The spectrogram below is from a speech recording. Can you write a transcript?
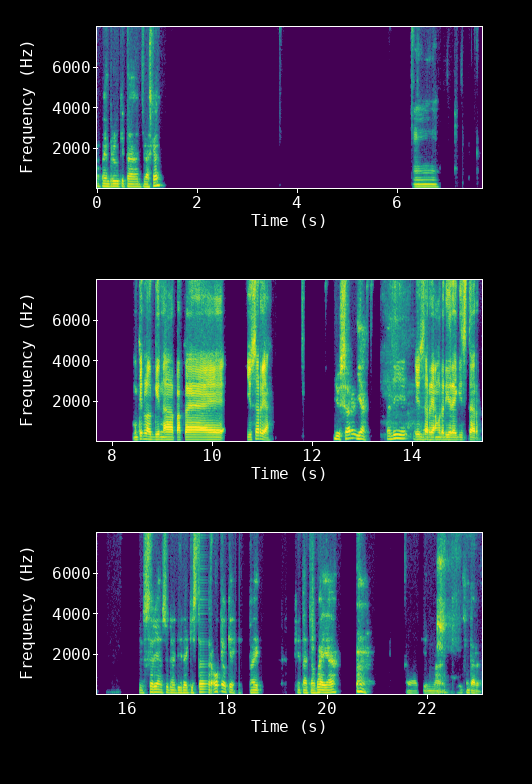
apa yang perlu kita jelaskan? Hmm, mungkin login eh, pakai user ya, User, ya. Tadi user yang udah diregister. user yang sudah diregister. Oke, oke. Baik. Kita coba ya. Login lagi. Sebentar.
